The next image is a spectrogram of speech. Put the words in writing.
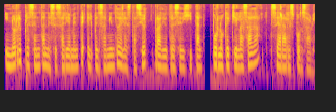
y no representan necesariamente el pensamiento de la estación Radio 13 Digital, por lo que quien las haga se hará responsable.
